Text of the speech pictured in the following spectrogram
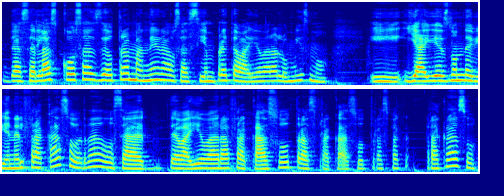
de hacer las cosas de otra manera, o sea, siempre te va a llevar a lo mismo. Y, y, ahí es donde viene el fracaso, ¿verdad? O sea, te va a llevar a fracaso tras fracaso tras fracaso.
